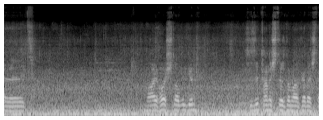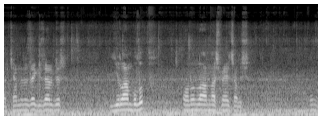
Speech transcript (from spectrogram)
Evet. Mayhoş'la bugün sizi tanıştırdım arkadaşlar. Kendinize güzel bir yılan bulup onunla anlaşmaya çalışın. Değil mi?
